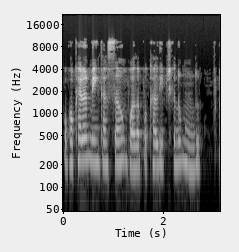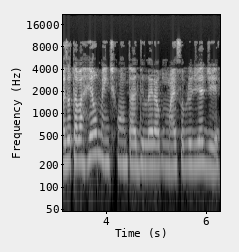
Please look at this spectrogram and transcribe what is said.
ou qualquer ambientação pós-apocalíptica do mundo. Mas eu tava realmente com vontade de ler algo mais sobre o dia a dia.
